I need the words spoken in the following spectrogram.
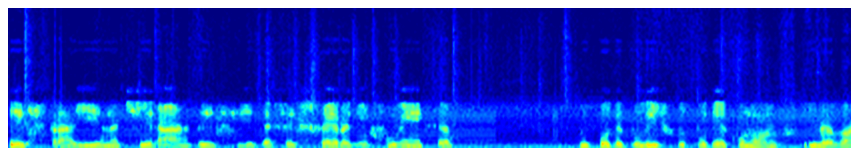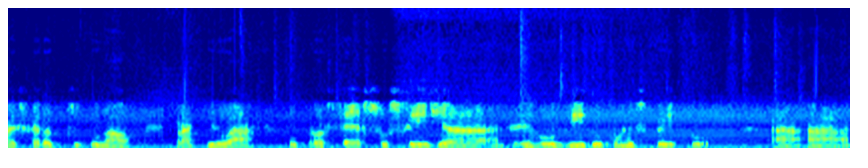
extrair, né, tirar desse, dessa esfera de influência do poder político, do poder econômico e levar à esfera do tribunal para que lá o processo seja desenvolvido com respeito a, a,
